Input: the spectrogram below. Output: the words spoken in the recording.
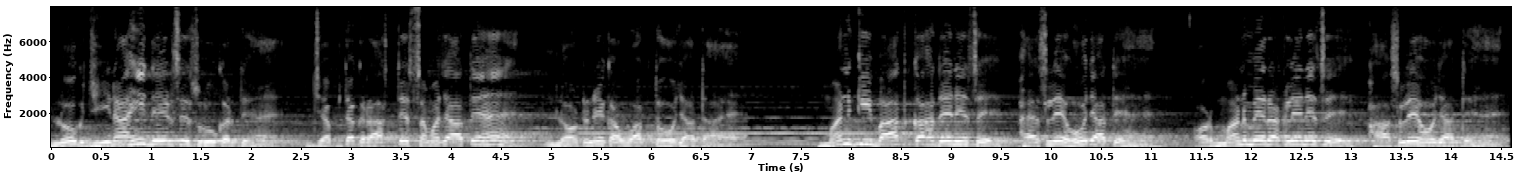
लोग जीना ही देर से शुरू करते हैं। जब तक रास्ते समझ आते हैं, लौटने का वक्त हो जाता है। मन की बात कह देने से फैसले हो जाते हैं और मन में रख लेने से फासले हो जाते हैं।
